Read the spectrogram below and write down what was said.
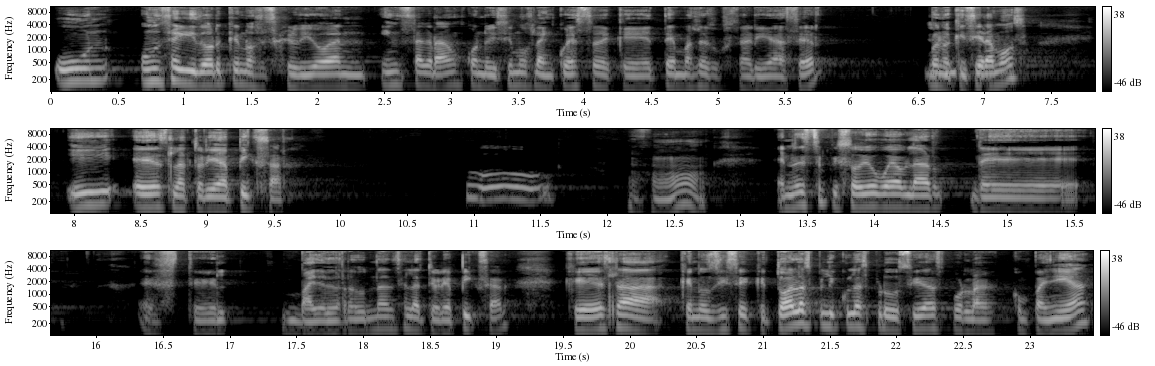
un, un seguidor que nos escribió en Instagram cuando hicimos la encuesta de qué temas les gustaría hacer. Bueno, quisiéramos. Y es la teoría de Pixar. Uh, Ujú. En este episodio voy a hablar de, este, vaya la redundancia, la teoría Pixar, que es la que nos dice que todas las películas producidas por la compañía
